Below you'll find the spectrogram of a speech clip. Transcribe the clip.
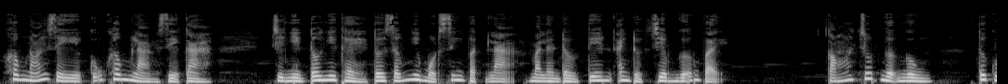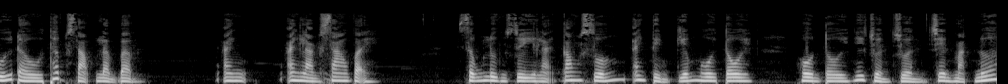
không nói gì cũng không làm gì cả. Chỉ nhìn tôi như thể tôi giống như một sinh vật lạ mà lần đầu tiên anh được chiêm ngưỡng vậy. Có chút ngượng ngùng, tôi cúi đầu thấp giọng lẩm bẩm. Anh, anh làm sao vậy? Sống lưng Duy lại cong xuống, anh tìm kiếm môi tôi, hôn tôi như chuồn chuồn trên mặt nước.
